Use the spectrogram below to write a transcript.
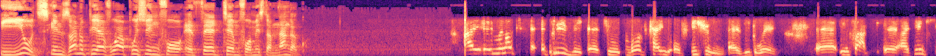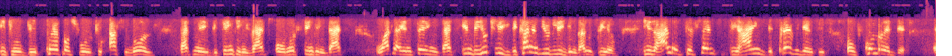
youths in ZANU PF who are pushing for a third term for Mr. Mnangagwa? I am not privy uh, to those kind of issues, as it were. Uh, in fact, uh, I think it would be purposeful to ask those that may be thinking that or not thinking that. What I am saying that in the youth league, the current youth league in ZANU PF is 100% behind the presidency of Comrade uh,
